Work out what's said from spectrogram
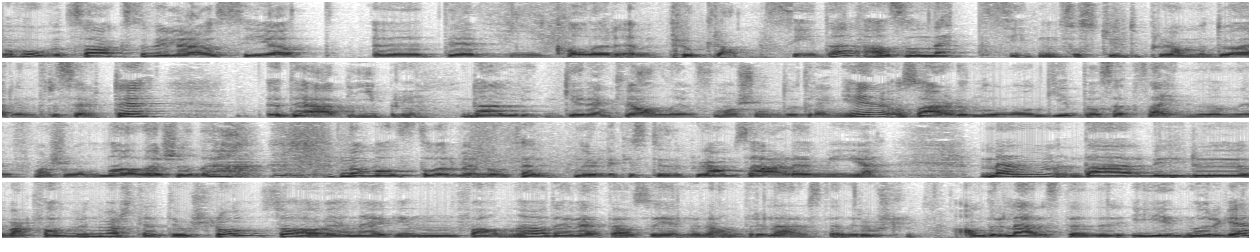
hovedsak så vil jeg jo si at uh, det vi kaller en programside, altså nettsiden for studieprogrammet du er interessert i, det er Bibelen. Der ligger egentlig all informasjonen du trenger. Og så er det noe med å gidde å sette seg inn i den informasjonen. da, det skjønner jeg. Når man står mellom 15 ulike studieprogram, så er det mye. Men der vil du, i hvert fall på Universitetet i Oslo, så har vi en egen fane, og det vet jeg også gjelder andre læresteder i, Oslo, andre læresteder i Norge,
